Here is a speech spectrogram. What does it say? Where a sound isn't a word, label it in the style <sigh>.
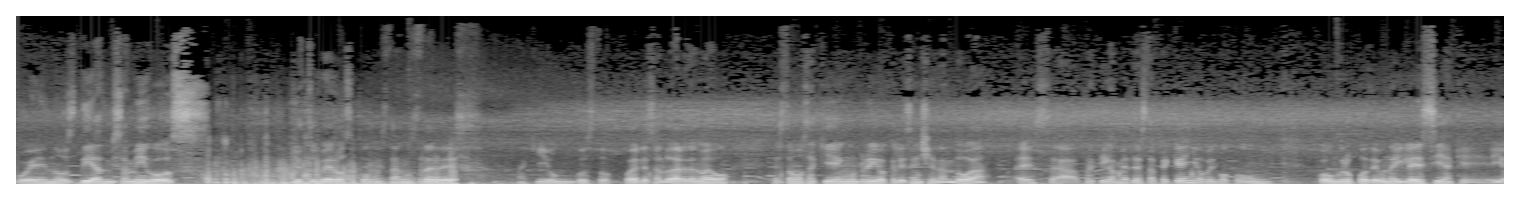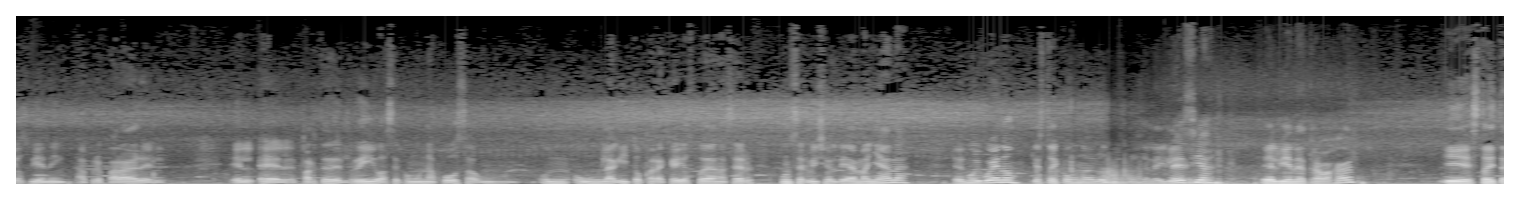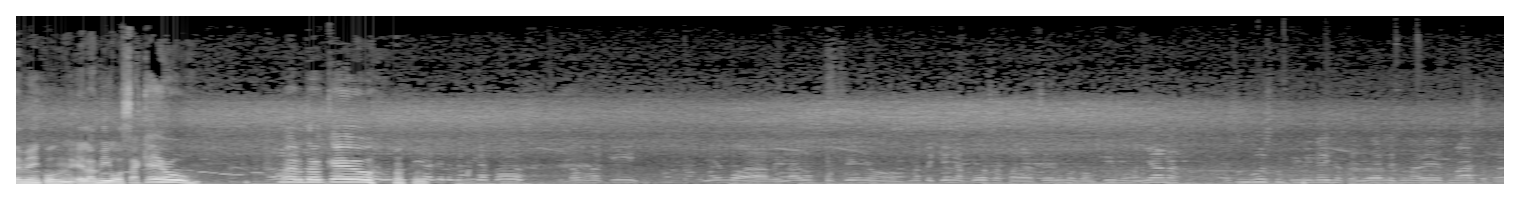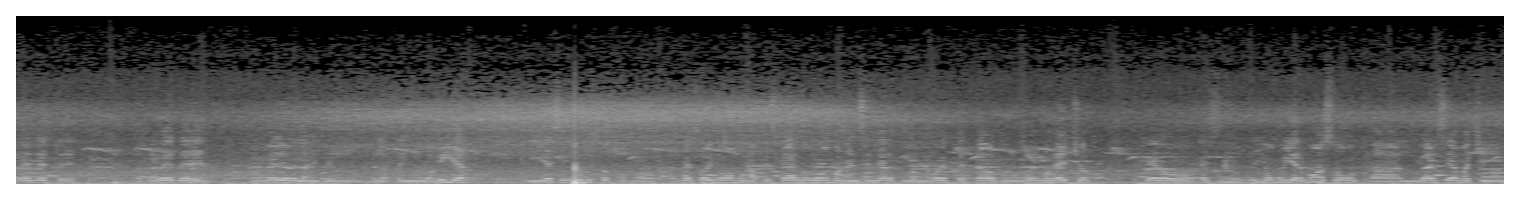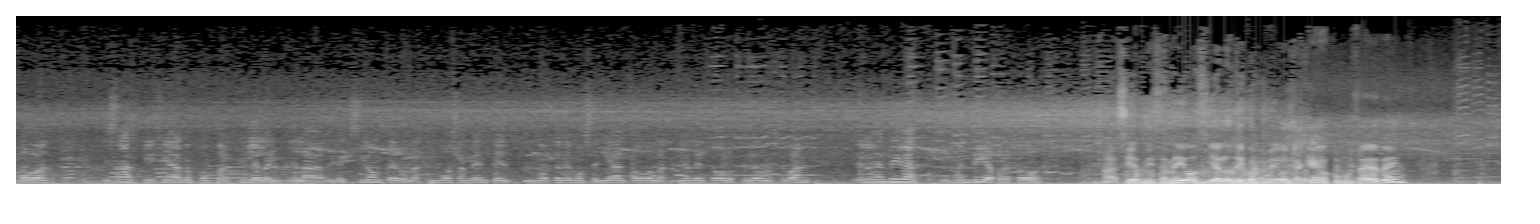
Buenos días mis amigos youtuberos, ¿cómo están ustedes? Aquí un gusto poderles saludar de nuevo. Estamos aquí en un río que le dicen Shenandoah. Es, uh, prácticamente está pequeño, vengo con un, con un grupo de una iglesia que ellos vienen a preparar el, el, parte del río, hacer como una poza, un, un, un laguito para que ellos puedan hacer un servicio el día de mañana. Es muy bueno, que estoy con uno de los miembros de la iglesia, él viene a trabajar y estoy también con el amigo Saqueo. Mardoqueo. Dios les bendiga a todos. Estamos aquí a arreglar una pequeña poza para hacer unos bautismos mañana. Es un gusto, un privilegio saludarles una vez más a través de este, a través de, por medio de la, de, de la tecnología. Y es un gusto, como tal vez hoy no vamos a pescar, no lo vamos a enseñar los mejores pescados como lo hemos hecho, pero es un río muy hermoso, el lugar se llama Chinandoa. Quizás quisiéramos compartirle la, la, dirección, pero lastimosamente no tenemos señal, todas las señales de todos los teléfonos se van. Dios les bendiga, un buen día para todos. Así es mis amigos, ya lo dijo el amigo Saqueo, como ustedes ven.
